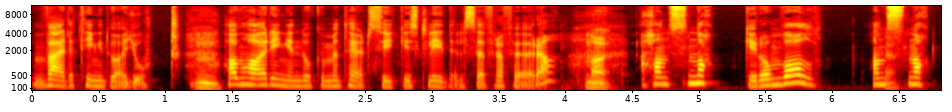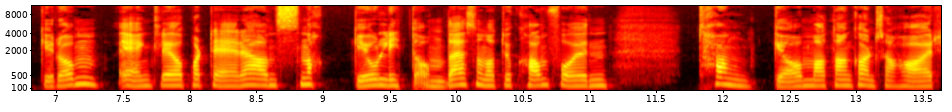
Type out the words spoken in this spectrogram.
være ting du har gjort. Mm. Han har ingen dokumentert psykisk lidelse fra før av. Nei. Han snakker om vold. Han snakker om egentlig å partere, han snakker jo litt om det, sånn at du kan få en tanke om at han kanskje har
